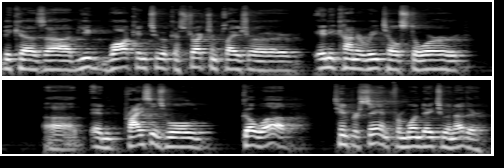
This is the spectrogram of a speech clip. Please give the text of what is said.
because uh, you walk into a construction place or any kind of retail store, uh, and prices will go up ten percent from one day to another.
